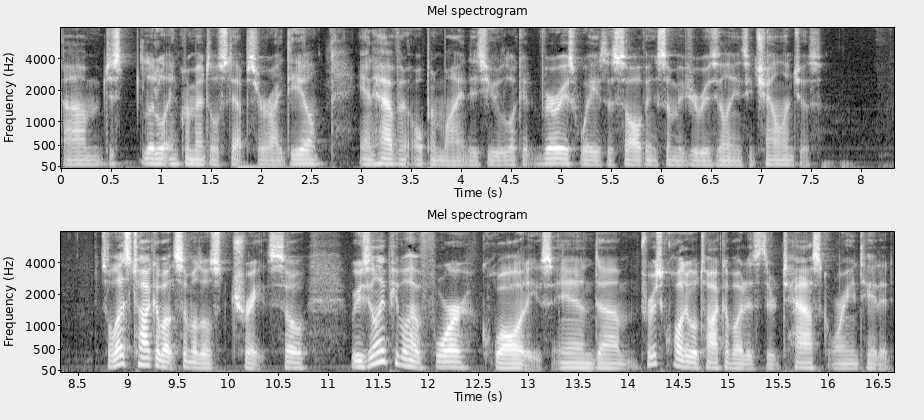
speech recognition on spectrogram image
Um, just little incremental steps are ideal, and have an open mind as you look at various ways of solving some of your resiliency challenges. So let's talk about some of those traits. So resilient people have four qualities, and um, first quality we'll talk about is they're task orientated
